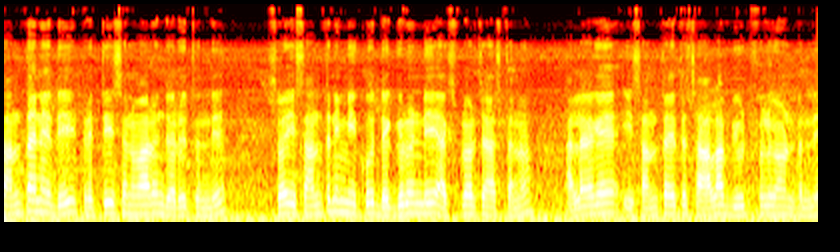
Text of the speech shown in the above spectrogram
సంత అనేది ప్రతి శనివారం జరుగుతుంది. సో ఈ సంతని మీకు దగ్గరుండి ఎక్స్ప్లోర్ చేస్తాను. అలాగే ఈ సంత అయితే చాలా బ్యూటిఫుల్గా ఉంటుంది.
